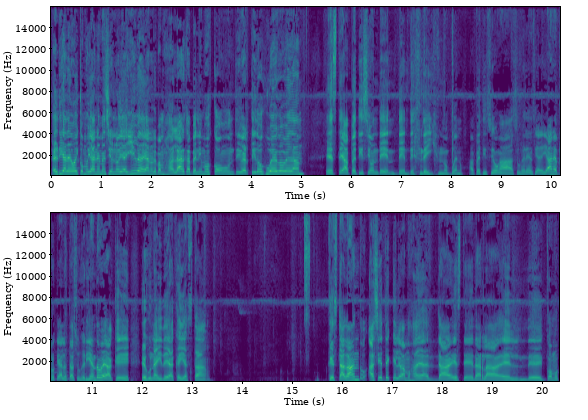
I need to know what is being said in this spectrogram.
El día de hoy, como ya mencionó de allí, ¿verdad? ya no le vamos a largar, venimos con un divertido juego, ¿verdad? Este, a petición de, de, de, no, bueno, a petición, a sugerencia de Yane, porque ella lo está sugiriendo, ¿verdad? Que es una idea que ella está, que está dando, así es de que le vamos a dar, este, el, ¿cómo?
